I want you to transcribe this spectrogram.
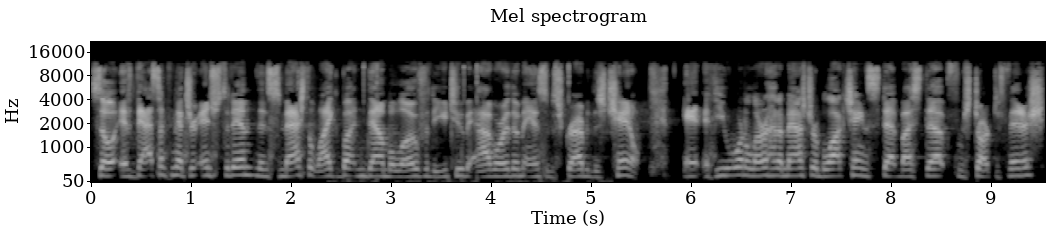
So if that's something that you're interested in, then smash the like button down below for the YouTube algorithm and subscribe to this channel. And if you want to learn how to master blockchain step by step from start to finish,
